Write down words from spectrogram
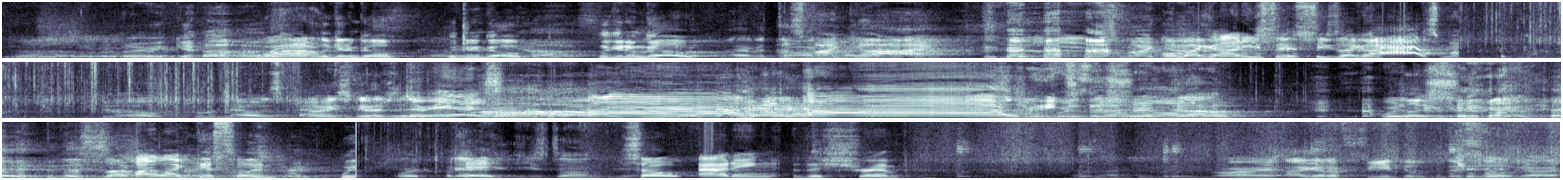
There he goes. Oh my god, look at him go. Look at him go. Look at him go. I have a dog. my guy. That's my guy. Oh my god, he's he's like ah! Oh, he's good. There he is. Oh, Ah! Where's the shrimp go? I like this one. We- okay, he's done. so adding the shrimp, Alright, I gotta feed the, this little guy.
